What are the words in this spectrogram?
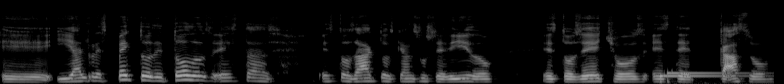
Eh, y al respecto de todos estas, estos actos que han sucedido, estos hechos, este caso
